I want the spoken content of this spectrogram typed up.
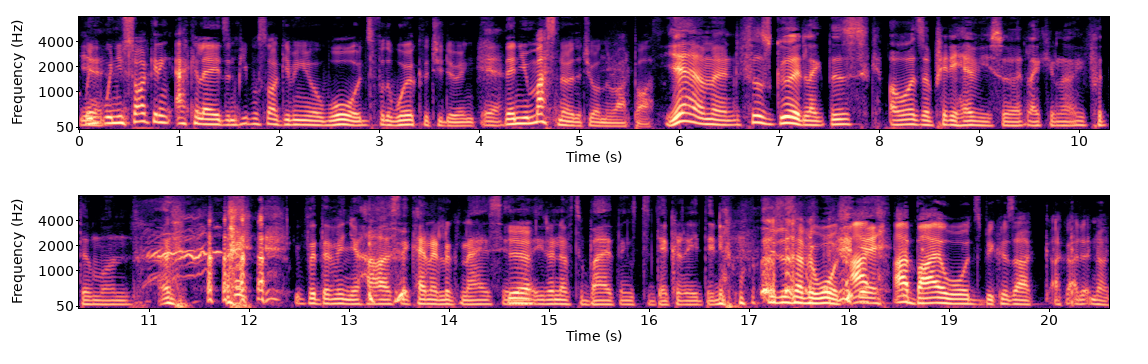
When, Yeah. when you start getting accolades and people start giving you awards for the work that you're doing, Yeah. then you must know that you're on the right path. Yeah, man, it feels good. Like these awards are pretty heavy, so like you know, you put them on, you put them in your house. They kind of look nice. You Yeah. know? you don't have to buy things to decorate anymore. You just have awards. I, Yeah. I buy awards because I, I, I don't know.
